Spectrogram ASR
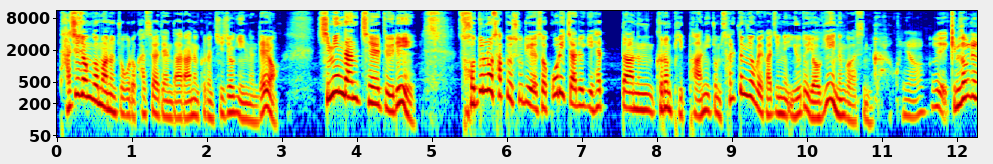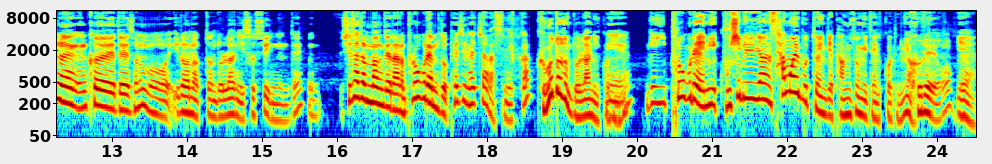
다시 점검하는 쪽으로 갔어야 된다라는 그런 지적이 있는데요. 시민단체들이 서둘러 사표 수리해서 꼬리 자르기 했다는 그런 비판이 좀 설득력을 가지는 이유도 여기에 있는 것 같습니다. 그렇군요. 김성준 앵커에 대해서는 뭐 이런 어떤 논란이 있을 수 있는데 그 시사전망대라는 프로그램도 폐지를 했지 않았습니까? 그것도 좀 논란이 있거든요. 예. 이게 이 프로그램이 91년 3월부터 이제 방송이 됐거든요. 그래요. 예,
